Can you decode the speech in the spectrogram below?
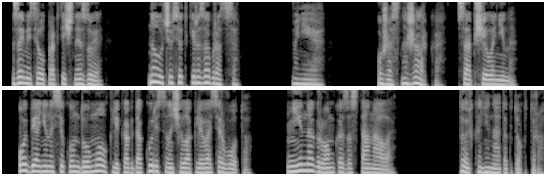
— заметила практичная Зоя. «Но лучше все-таки разобраться». «Мне ужасно жарко», — сообщила Нина. Обе они на секунду умолкли, когда курица начала клевать рвоту. Нина громко застонала. «Только не надо к доктору».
